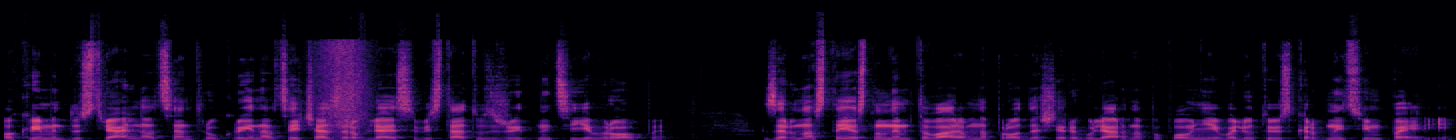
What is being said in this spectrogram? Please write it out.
Окрім індустріального центру, Україна в цей час заробляє собі статус житниці Європи. Зерно стає основним товаром на продаж і регулярно поповнює валютою скарбницю імперії.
